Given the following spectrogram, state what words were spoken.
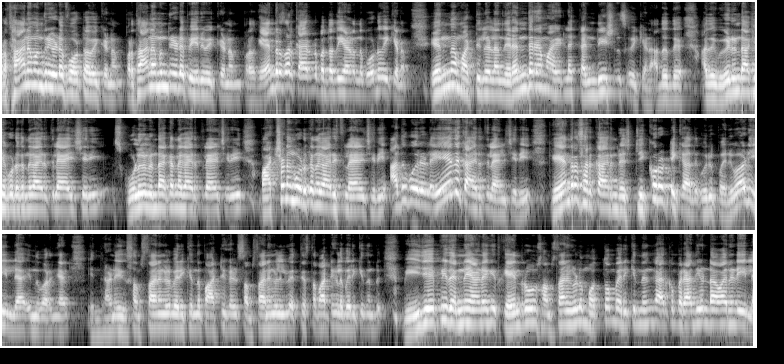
പ്രധാനമന്ത്രിയുടെ ഫോട്ടോ വയ്ക്കണം പ്രധാനമന്ത്രിയുടെ പേര് വയ്ക്കണം കേന്ദ്ര സർക്കാരിന്റെ പദ്ധതിയാണെന്ന് ബോർഡ് വയ്ക്കണം എന്ന മട്ടിലുള്ള നിരന്തരമായിട്ടുള്ള കണ്ടീഷൻസ് വയ്ക്കണം അത് അത് വീടുണ്ടാക്കി കൊടുക്കുന്ന കാര്യത്തിലായാലും ശരി സ്കൂളുകൾ ഉണ്ടാക്കുന്ന കാര്യത്തിലായാലും ശരി ഭക്ഷണം കൊടുക്കുന്ന കാര്യത്തിലായാലും ശരി അതുപോലെയുള്ള ഏത് കാര്യത്തിലായാലും ശരി കേന്ദ്ര സർക്കാരിന്റെ സ്റ്റിക്കർ ഒട്ടിക്കാതെ ഒരു പരിപാടിയില്ല എന്ന് പറഞ്ഞാൽ എന്തിനാണ് ഈ സംസ്ഥാനങ്ങൾ ഭരിക്കുന്ന പാർട്ടികൾ? സംസ്ഥാനങ്ങളിൽ വ്യത്യസ്ത പാർട്ടികൾ ഭരിക്കുന്നുണ്ട്. ബി ജെ പി തന്നെയാണ് കേന്ദ്രവും സംസ്ഥാനങ്ങളും മൊത്തം ഭരിക്കുന്നതെങ്കിൽ ആർക്കും പരാതി ഉണ്ടാവാനിടയില്ല.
